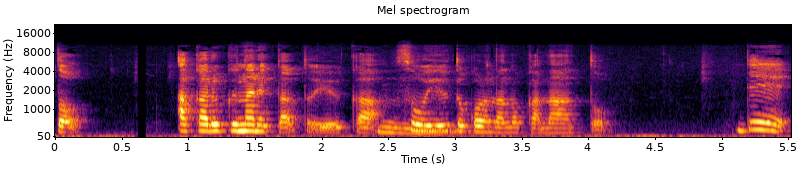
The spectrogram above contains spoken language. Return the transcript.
と明るくなれたというか、うんそういうところなのかなと。で、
